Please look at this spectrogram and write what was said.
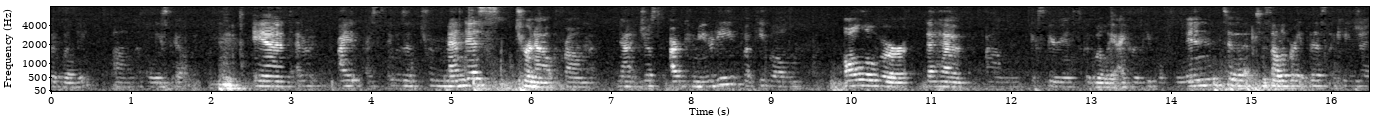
Goodwillie, um, a couple weeks ago. And I don't, I, it was a tremendous turnout from not just our community, but people all over that have, um, experienced Goodwillie. I heard people flew in to, to celebrate this occasion.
